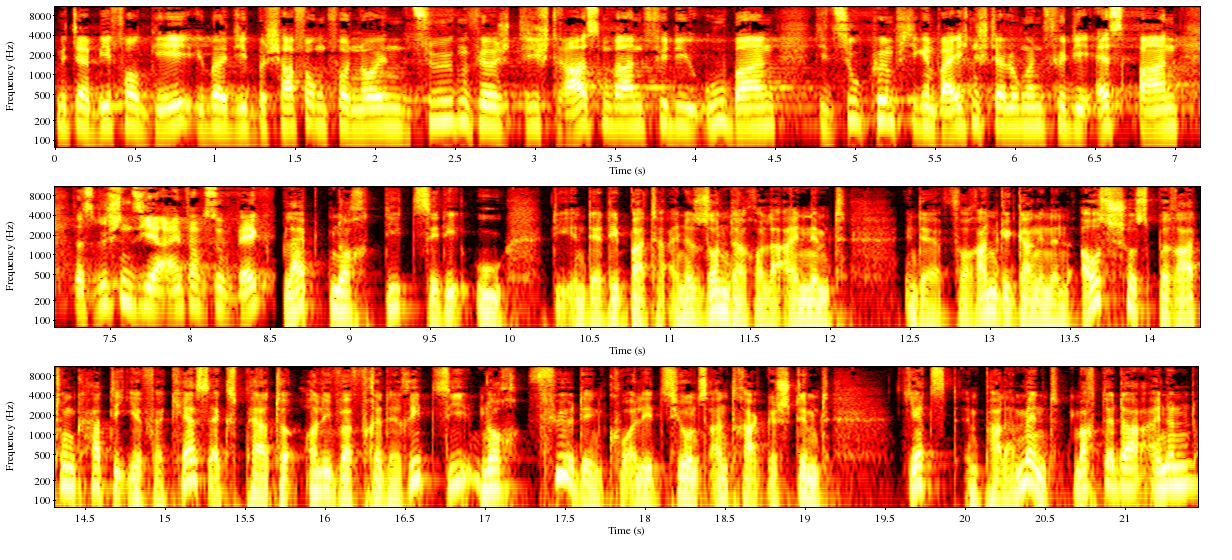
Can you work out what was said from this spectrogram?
mit der BVG, über die Beschaffung von neuen Zügen für die Straßenbahn, für die U-Bahn, die zukünftigen Weichenstellungen für die S-Bahn. Das wischen Sie ja einfach so weg. Bleibt noch die CDU, die in der Debatte eine Sonderrolle einnimmt. In der vorangegangenen Ausschussberatung hatte ihr Verkehrsexperte Oliver Frederizi noch für den Koalitionsantrag gestimmt. Jetzt im Parlament macht er da einen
